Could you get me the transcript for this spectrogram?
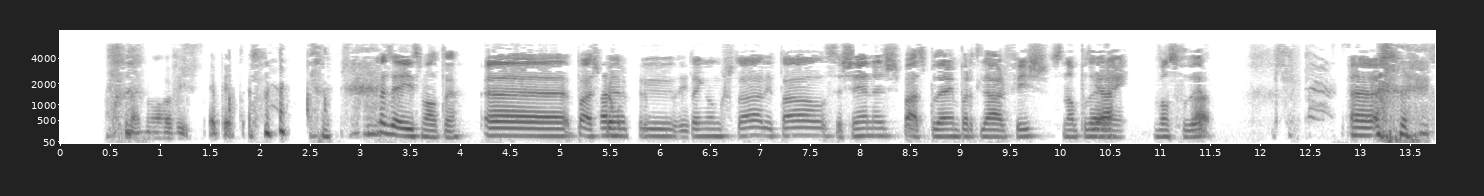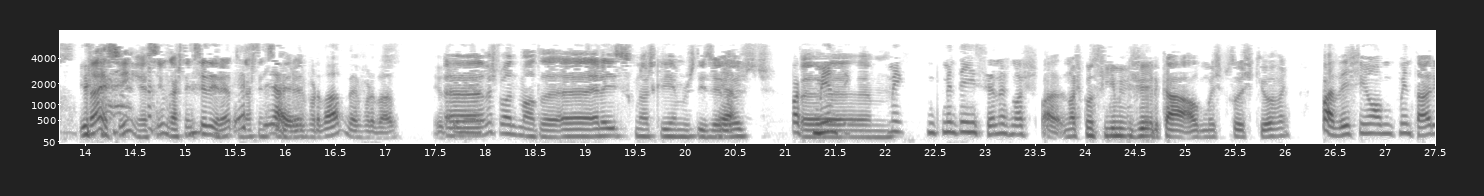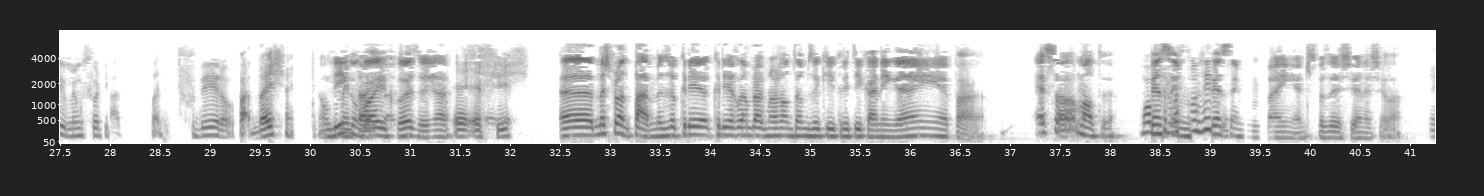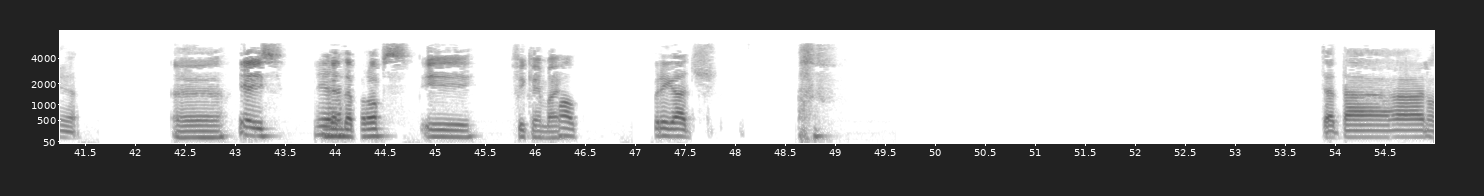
Não, não ouvi. É peta. Mas é isso, malta. Uh, pá, espero que tenham gostado e tal. Essas cenas. Pá, se puderem partilhar, fixe. Se não puderem, vão-se foder. Ah. Uh, não, é assim, é assim. Um gajo tem que ser direto. Um gajo tem que ser Yeah, é direto. verdade, é verdade. Uh, mas pronto, malta. uh, era isso que nós queríamos dizer Yeah. hoje. Pá, comentem, comentem- em cenas, nós, pá, nós conseguimos ver cá algumas pessoas que ouvem. Pá, deixem algum comentário, mesmo se for tipo, foder, ou, pá, deixem. É um digam qualquer coisa. yeah. É, é fixe. Mas pronto, pá, mas eu queria, queria relembrar que nós não estamos aqui a criticar ninguém. É pá, é só, malta. Pensem, pensem bem antes de fazer as cenas, sei lá. Yeah. Uh, e é isso. Yeah. Ganda props e fiquem bem. Mal. Obrigados. Já está. Não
